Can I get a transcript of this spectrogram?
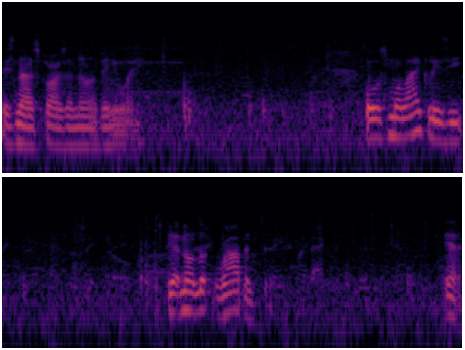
It's not as far as I know of anyway. Well, what's more likely is he... Yeah, no, look, Robinson. Yeah.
